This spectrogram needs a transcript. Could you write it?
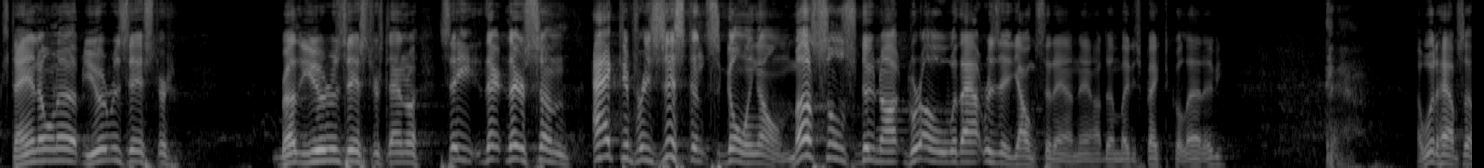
stand on up. You're a resistor. Brother, you're a resistor. Stand on. See, there, there's some active resistance going on. Muscles do not grow without resistance. Y'all can sit down now. I done made a spectacle out of you. I would have some.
